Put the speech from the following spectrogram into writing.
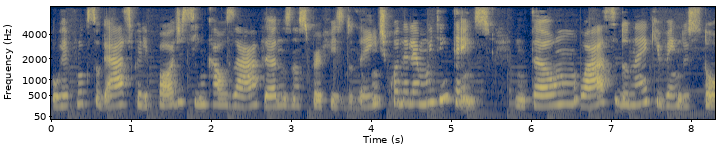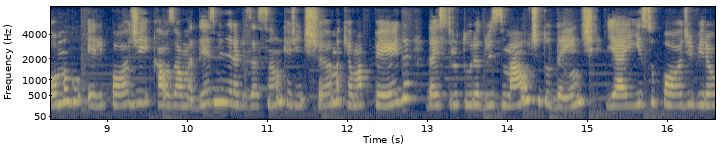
O refluxo gástrico ele pode sim causar danos na superfície do dente quando ele é muito intenso. Então, o ácido, né, que vem do estômago, ele pode causar uma desmineralização, que a gente chama, que é uma perda da estrutura do esmalte do dente, e aí isso pode vir a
